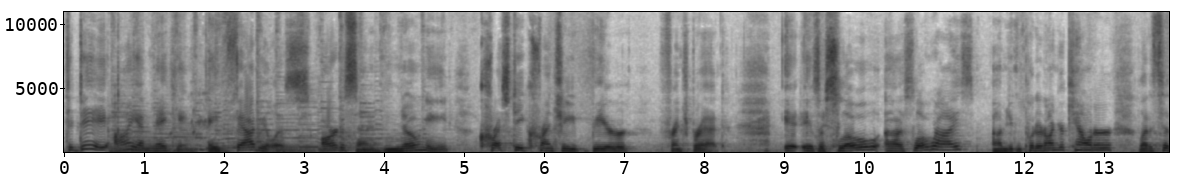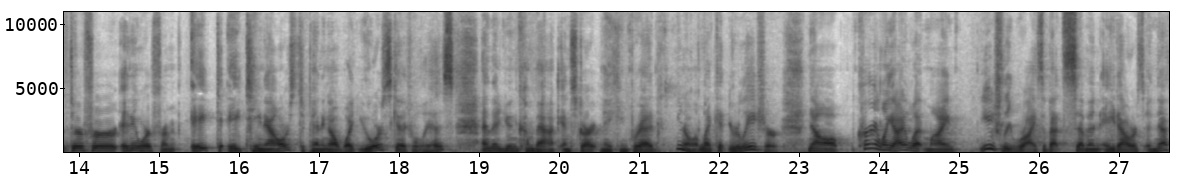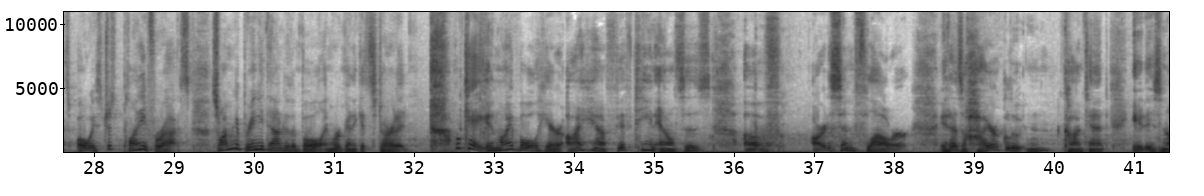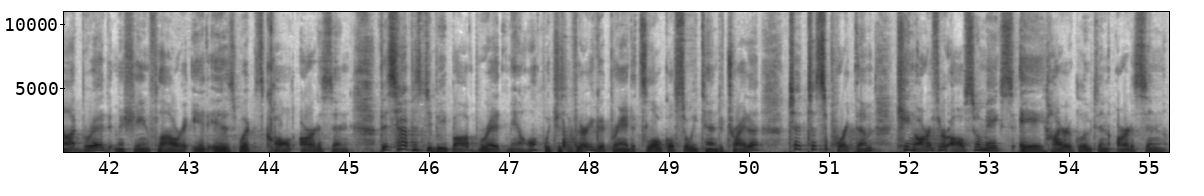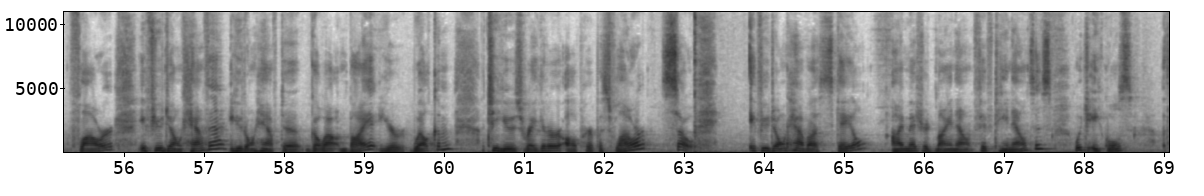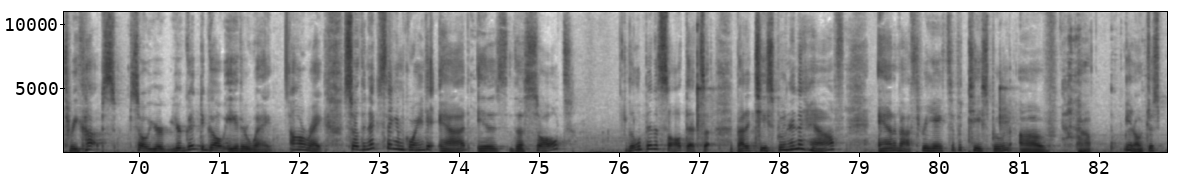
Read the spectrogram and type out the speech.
Today I am making a fabulous artisan, no knead, crusty, crunchy beer French bread. It is a slow, uh, slow rise. Um, you can put it on your counter, let it sit there for anywhere from 8 to 18 hours, depending on what your schedule is. And then you can come back and start making bread, you know, like at your leisure. Now, currently I let mine usually rise about seven, eight hours, and that's always just plenty for us. So I'm going to bring it down to the bowl and we're going to get started. Okay, in my bowl here, I have 15 ounces of artisan flour. It has a higher gluten content. It is not bread machine flour. It is what's called artisan. This happens to be Bob's Red Mill, which is a very good brand. It's local, so we tend to try to, to, to support them. King Arthur also makes a higher gluten artisan flour. If you don't have that, you don't have to go out and buy it. You're welcome to use regular all-purpose flour. So if you don't have a scale, I measured mine out 15 ounces, which equals three cups. So you're, you're good to go either way. All right, so the next thing I'm going to add is the salt. A little bit of salt, that's a, about a teaspoon and a half, and about three eighths of a teaspoon of, uh, you know, just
